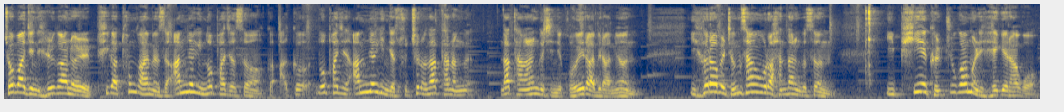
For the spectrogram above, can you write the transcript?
좁아진 혈관을 피가 통과하면서 압력이 높아져서 그, 아- 그 높아진 압력이 이제 수치로 나타나는, 나타나는 것이 이제 고혈압이라면 이 혈압을 정상으로 한다는 것은 이 피의 걸쭉함을 해결하고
